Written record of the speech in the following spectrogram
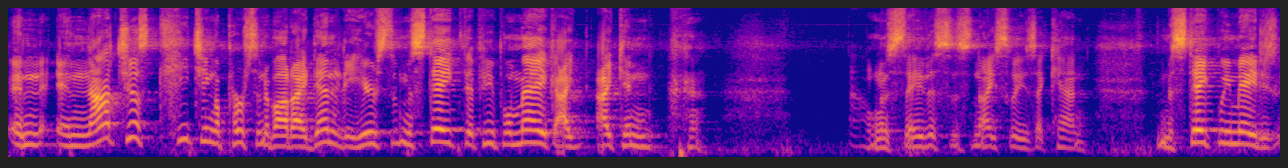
And, and not just teaching a person about identity. Here's the mistake that people make. I, I can, I'm going to say this as nicely as I can. The mistake we made is,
